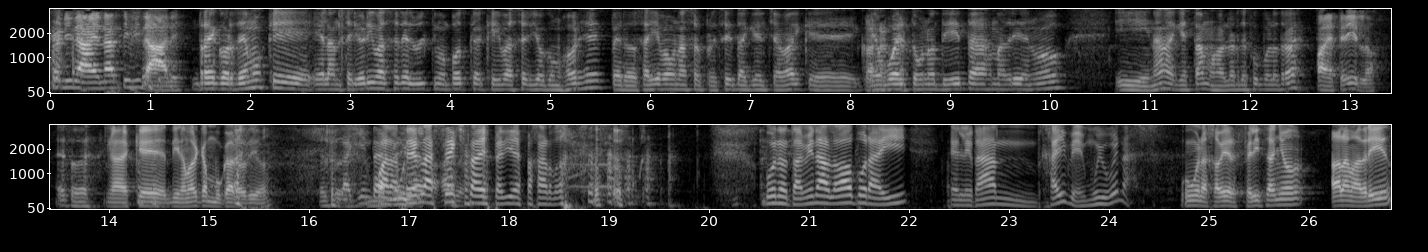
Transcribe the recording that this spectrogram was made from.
Felicidades, natividades. Recordemos que el anterior iba a ser el último podcast que iba a ser yo con Jorge, pero se ha llevado una sorpresita aquí el chaval que, que Correcto. vuelto unos días a Madrid de nuevo. Y nada, aquí estamos a hablar de fútbol otra vez. Para despedirlo. Eso es. Ah, es que Dinamarca es muy caro, tío. Eso La es. quinta para hacer la sexta despedida de Fajardo. bueno, también hablaba por ahí el gran Jaime, muy buenas. Muy buena, Javier. Feliz año a la Madrid.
